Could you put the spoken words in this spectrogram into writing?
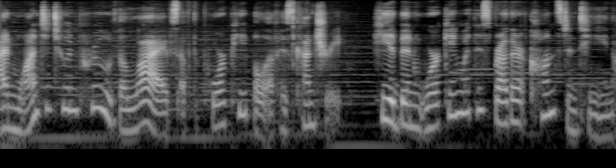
and wanted to improve the lives of the poor people of his country. He had been working with his brother Constantine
